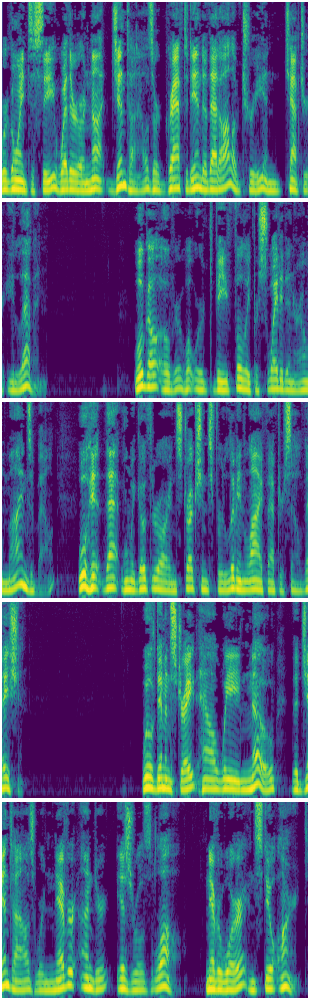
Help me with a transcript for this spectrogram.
We're going to see whether or not Gentiles are grafted into that olive tree in chapter 11. We'll go over what we're to be fully persuaded in our own minds about We'll hit that when we go through our instructions for living life after salvation. We'll demonstrate how we know the Gentiles were never under Israel's law, never were, and still aren't.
